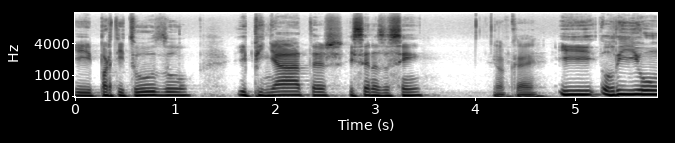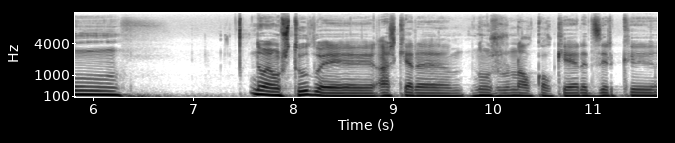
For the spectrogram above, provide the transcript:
e partir tudo e pinhatas e cenas assim. Ok. E li um. Não é um estudo, é, acho que era num jornal qualquer a dizer que,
